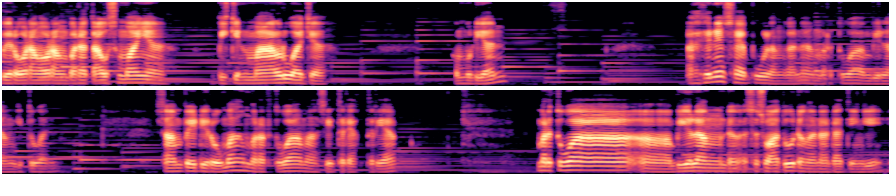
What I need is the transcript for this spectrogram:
Biar orang-orang pada tahu semuanya. Bikin malu aja. Kemudian, akhirnya saya pulang karena mertua bilang gitu kan. Sampai di rumah mertua masih teriak-teriak Mertua uh, bilang sesuatu dengan nada tinggi.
